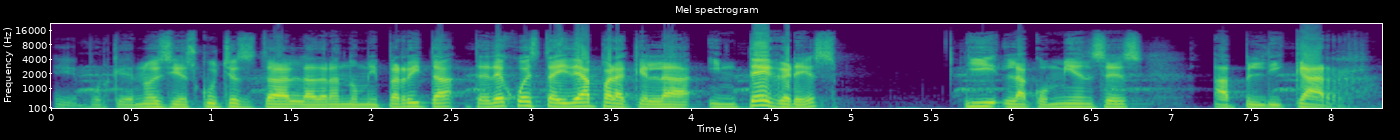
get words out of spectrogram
eh, porque no sé si escuchas, está ladrando mi perrita, te dejo esta idea para que la integres y la comiences a aplicar.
